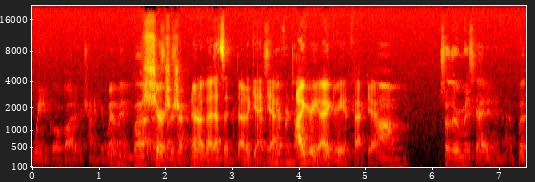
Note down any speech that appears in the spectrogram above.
way to go about it if you're trying to get women. But sure, that's- sure, that's sure. No, no, that, that's a, that again, that's a yeah. I agree, I agree. In fact, yeah. Um, so they're misguided in that. but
